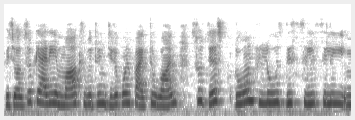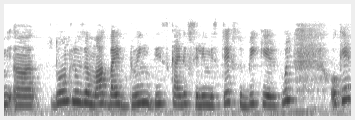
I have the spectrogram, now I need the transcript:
which also carry a marks between 0.5 to 1 so just don't lose this silly silly uh, don't lose a mark by doing this kind of silly mistakes so be careful okay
